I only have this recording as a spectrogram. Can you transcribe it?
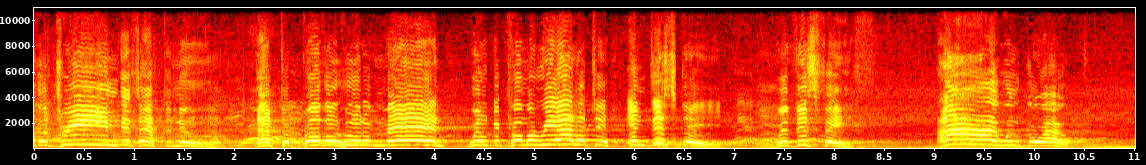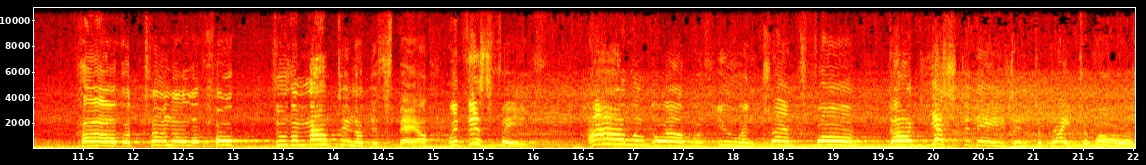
have a dream this afternoon that the brotherhood of man will become a reality in this day. With this faith, I will go out, carve a tunnel of hope through the mountain of despair. With this faith, I will go out with you and transform dark yesterdays into bright tomorrows.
